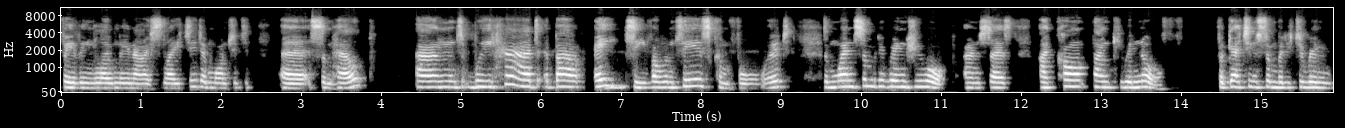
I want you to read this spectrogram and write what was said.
feeling lonely and isolated and wanted uh, some help. And we had about 80 volunteers come forward. And when somebody rings you up and says, I can't thank you enough for getting somebody to ring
